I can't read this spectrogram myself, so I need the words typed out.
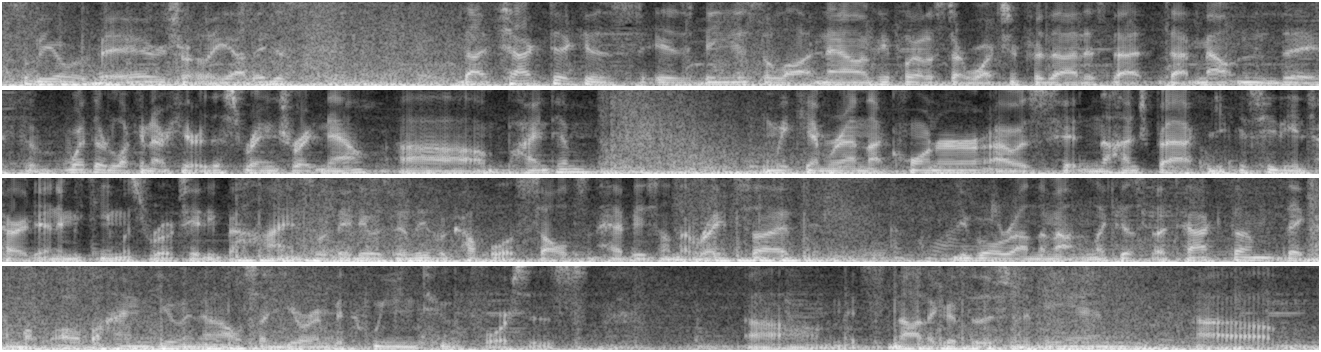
This will be over very shortly. Yeah, they just... That tactic is is being used a lot now, and people got to start watching for that. Is that that mountain? The, the what they're looking at here, this range right now, uh, behind him. When we came around that corner, I was hitting the hunchback, and you can see the entire enemy team was rotating behind. So what they do is they leave a couple assaults and heavies on the right side. You go around the mountain like this to attack them. They come up all behind you, and then all of a sudden you're in between two forces. Um, it's not a good position to be in. Um,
